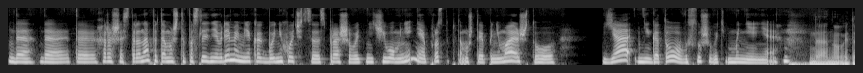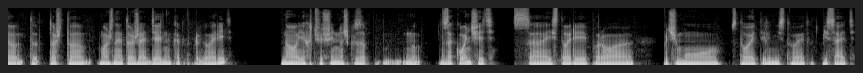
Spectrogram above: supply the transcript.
Да, да, это хорошая сторона, потому что последнее время мне как бы не хочется спрашивать ничего мнения, просто потому что я понимаю, что я не готова выслушивать мнение. Да, ну это то, то что можно тоже отдельно как-то проговорить, но я хочу еще немножко за, ну, закончить с историей про почему стоит или не стоит писать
